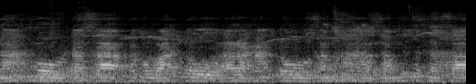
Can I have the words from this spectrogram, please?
นะโมตัสสะภะคะวะโตอะระหะโต สัมมาสัมพุทธัสสะ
